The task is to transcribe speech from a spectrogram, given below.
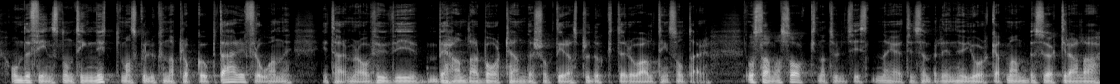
om det finns någonting nytt man skulle kunna plocka upp därifrån i termer av hur vi behandlar bartenders och deras produkter och allting sånt där. Och samma sak naturligtvis när jag är till exempel i New York, att man besöker alla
